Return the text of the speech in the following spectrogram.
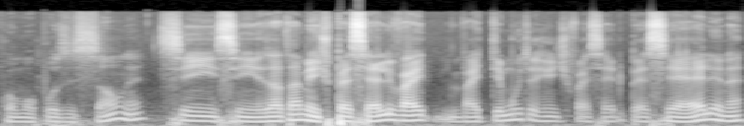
como oposição, né? Sim, sim, exatamente. O PSL vai, vai ter muita gente que vai sair do PSL, né?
